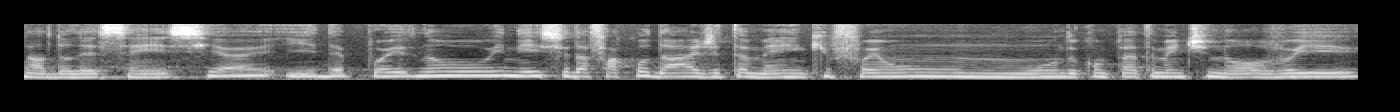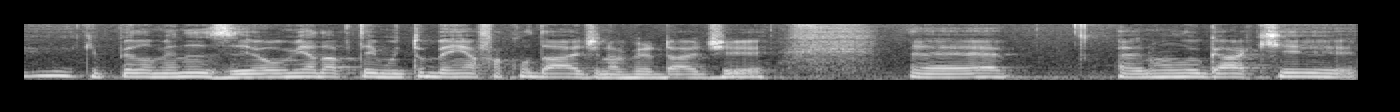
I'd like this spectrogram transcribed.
na adolescência e depois no início da faculdade também, que foi um mundo completamente novo e que pelo menos eu me adaptei muito bem à faculdade. Na verdade, é, era um lugar que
